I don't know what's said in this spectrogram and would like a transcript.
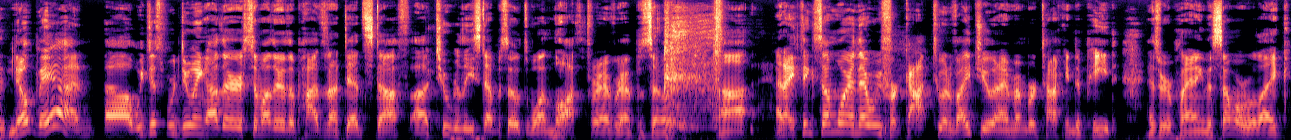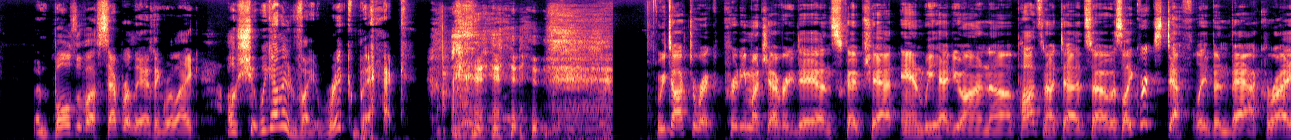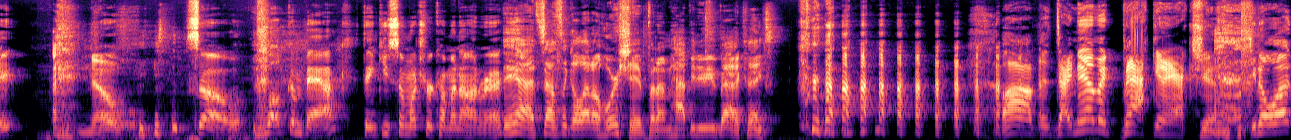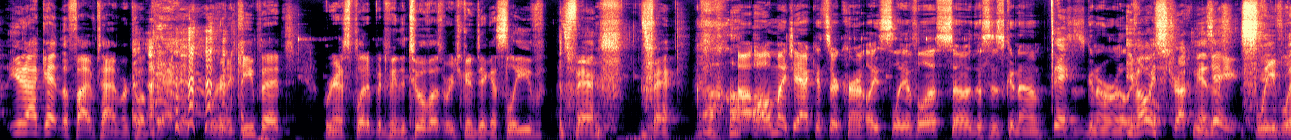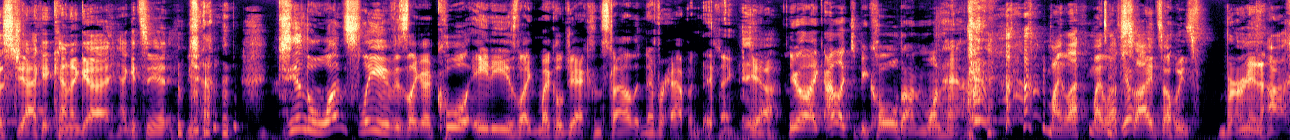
No ban. Uh, we just were doing other some other the Pod's Not Dead stuff. Uh, two released episodes, one lost forever episode. uh, and I think somewhere in there we forgot to invite you. And I remember talking to Pete as we were planning the summer. We're like, and both of us separately, I think we're like, oh shit, we got to invite Rick back. We talked to Rick pretty much every day on Skype chat, and we had you on uh, Pod's Not Dead, so I was like, Rick's definitely been back, right? no. so, welcome back. Thank you so much for coming on, Rick. yeah, it sounds like a lot of horseshit, but I'm happy to be back. Thanks. Ah, the dynamic back in action. You know what? You're not getting the five timer club jacket. We're gonna keep it. We're gonna split it between the two of us. We're each gonna take a sleeve. That's fair. It's fair. Uh, all my jackets are currently sleeveless, so this is gonna this is gonna really. You've always struck me as a Yeah, sleeveless jacket kind of guy. I could see it. See, the one sleeve is like a cool '80s, like Michael Jackson style that never happened. I think. yeah. You're like, I like to be cold on one half. My left my left side's always burning hot.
